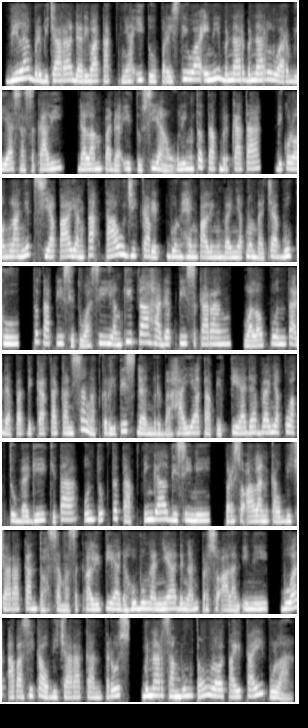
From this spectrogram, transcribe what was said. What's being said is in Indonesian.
Bila berbicara dari wataknya itu peristiwa ini benar-benar luar biasa sekali, dalam pada itu Xiao Ling tetap berkata, di kolong langit siapa yang tak tahu jika Rit Bun Heng paling banyak membaca buku, tetapi situasi yang kita hadapi sekarang, walaupun tak dapat dikatakan sangat kritis dan berbahaya tapi tiada banyak waktu bagi kita untuk tetap tinggal di sini, persoalan kau bicarakan toh sama sekali tiada hubungannya dengan persoalan ini, buat apa sih kau bicarakan terus, benar sambung Tong Lo Tai Tai pula.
